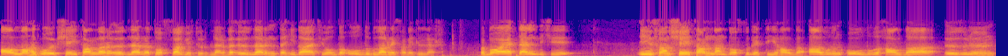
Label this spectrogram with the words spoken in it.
Allahı qoyub şeytanları özlərinə dostlar götürdülər və özlərinin isə hidayət yolda olduqlarını hesab edirlər. Və bu ayət dəlildir ki, insan şeytanla dostluq etdiyi halda, azğın olduğu halda özünün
